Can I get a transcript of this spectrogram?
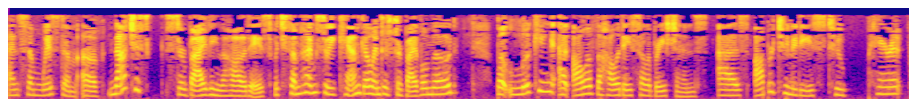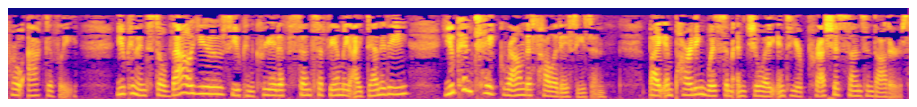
and some wisdom of not just surviving the holidays, which sometimes we can go into survival mode, but looking at all of the holiday celebrations as opportunities to parent proactively you can instill values. You can create a sense of family identity. You can take ground this holiday season by imparting wisdom and joy into your precious sons and daughters.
